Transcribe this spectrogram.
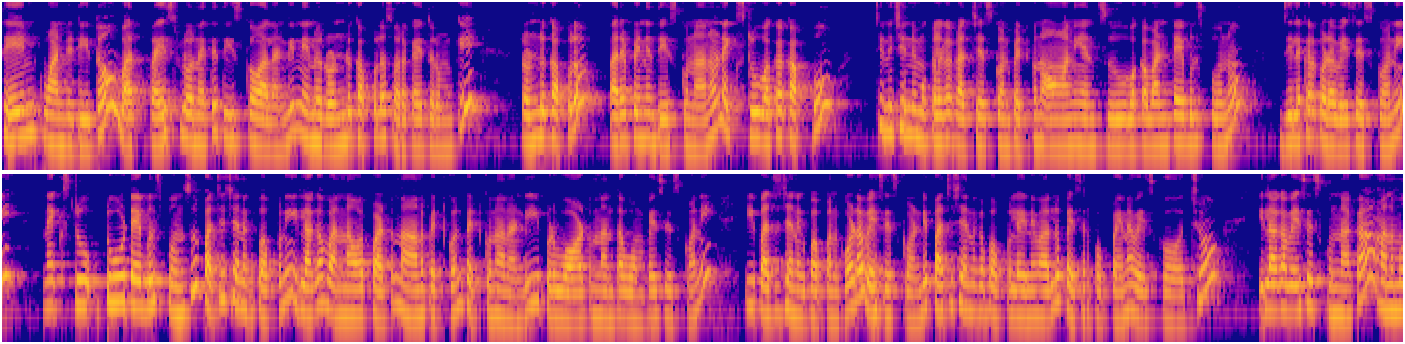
సేమ్ క్వాంటిటీతో రైస్ ఫ్లోర్ అయితే తీసుకోవాలండి. నేను రెండు కప్పుల సొరకాయ తురుముకి రెండు కప్పులు వరిపిండిని తీసుకున్నాను. నెక్స్ట్ ఒక కప్పు చిన్ని చిన్ని ముక్కలుగా కట్ చేసుకొని పెట్టుకున్న ఆనియన్స్ ఒక వన్ టేబుల్ స్పూను జీలకర్ర కూడా వేసేసుకొని నెక్స్ట్ టూ టేబుల్ స్పూన్స్ పచ్చిశనగపప్పుని ఇలాగ వన్ అవర్ పాటు నానబెట్టుకొని పెట్టుకున్నానండి. ఇప్పుడు వాటర్ని అంతా వంపేసేసుకొని ఈ పచ్చిశనగపప్పును కూడా వేసేసుకోండి. పచ్చిశనగపప్పు లేని వాళ్ళు పెసరపప్పు అయినా వేసుకోవచ్చు. ఇలాగ వేసేసుకున్నాక మనము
